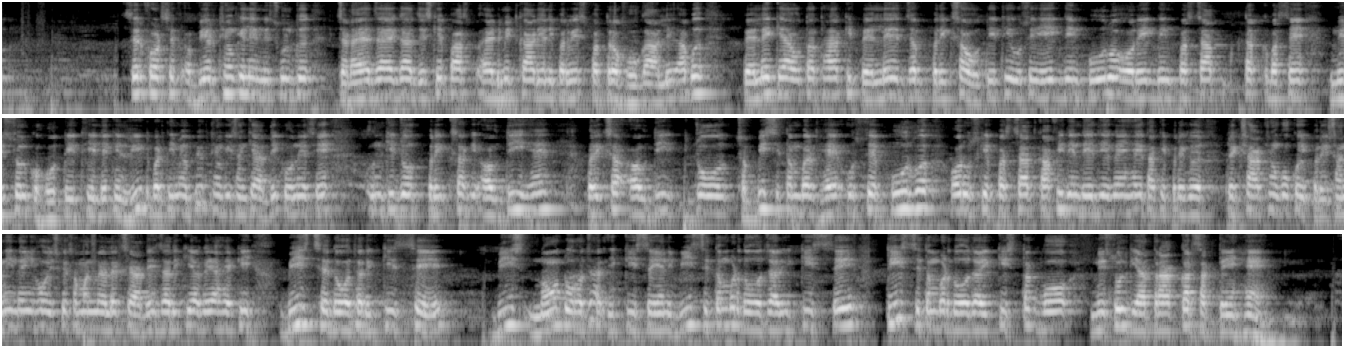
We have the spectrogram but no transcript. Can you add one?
सिर्फ़ और सिर्फ़ अभ्यर्थियों के लिए निःशुल्क चढ़ाया जाएगा, जिसके पास एडमिट कार्ड यानी प्रवेश पत्र होगा। अब पहले क्या होता था कि पहले जब परीक्षा होती थी, उसे एक दिन पूर्व और एक दिन पश्चात तक बसें निःशुल्क होती थी। लेकिन रीट भर्ती में अभ्यर्थियों की संख्या अधिक होने से उनकी जो परीक्षा की अवधि है, परीक्षा अवधि जो 26 सितंबर है, उससे पूर्व और उसके पश्चात काफ़ी दिन दे दिए गए हैं ताकि परीक्षार्थियों को कोई परेशानी नहीं हो। इसके संबंध में अलग से आदेश जारी किया गया है कि बीस छः दो से 20 नौ 2021 से, यानी 20 सितंबर 2021 से 30 सितंबर 2021 तक वो निःशुल्क यात्रा कर सकते हैं।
